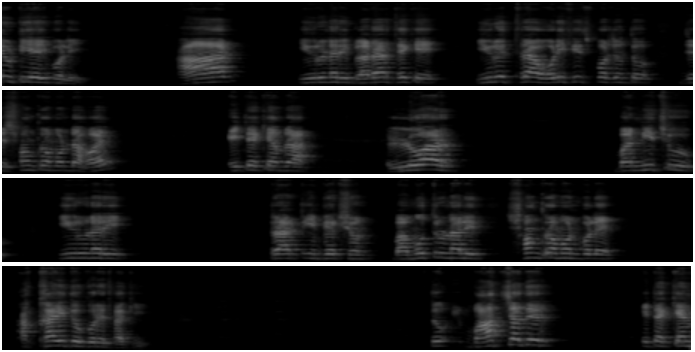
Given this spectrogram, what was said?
ইউটিআই বলি। আর ইউরিনারি ব্লাডার থেকে ইউরেথ্রা ওরিফিস পর্যন্ত যে সংক্রমণটা হয় এইটাকে আমরা লোয়ার বা নিচু ইউরিনারি ট্রাক্ট ইনফেকশন বা মূত্রনালীর সংক্রমণ বলে আখ্যায়িত করে থাকি। তো বাচ্চাদের এটা কেন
